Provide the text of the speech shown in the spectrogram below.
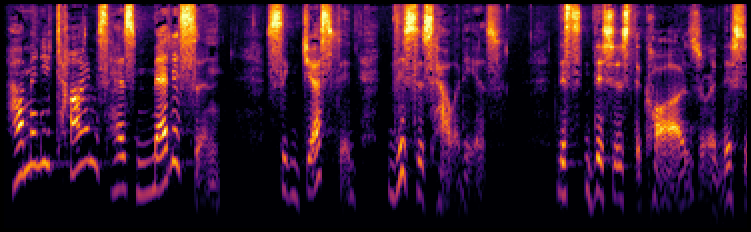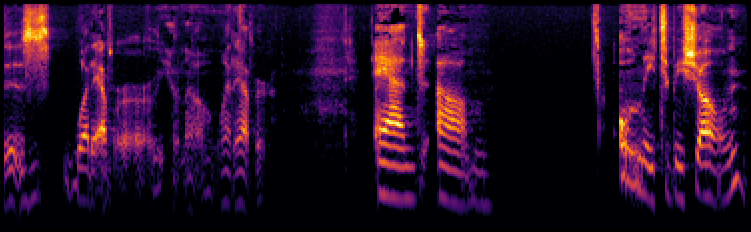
How many times has medicine suggested this is how it is? This, this is the cause, or this is whatever, you know, whatever. And um, only to be shown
